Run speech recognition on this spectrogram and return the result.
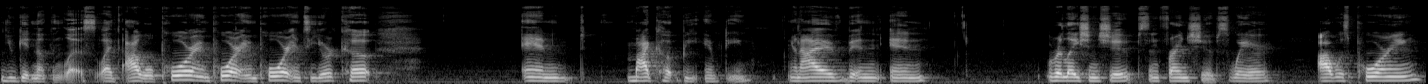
you get nothing less. Like I will pour and pour and pour into your cup and my cup be empty. And I've been in relationships and friendships where I was pouring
